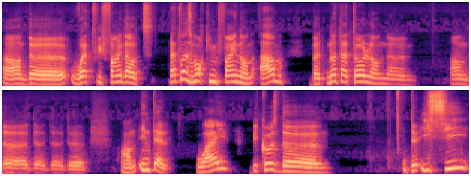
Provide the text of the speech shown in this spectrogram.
And uh, what we find out, that was working fine on ARM, but not at all on um, on the, the, the, the on Intel. Why? Because the the EC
